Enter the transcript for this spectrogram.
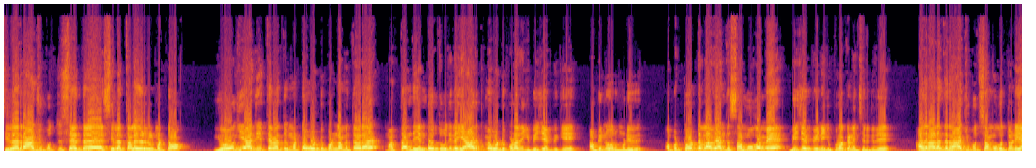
சில ராஜ்புத்து சேர்ந்த சில தலைவர்கள் மட்டும் யோகி ஆதித்யநாத்துக்கு மட்டும் ஓட்டு போடலாமே தவிர மற்ற அந்த எண்பது தொகுதியில் யாருக்குமே ஓட்டு போடாதீங்க பிஜேபிக்கு அப்படின்னு ஒரு முடிவு. அப்போ டோட்டலாகவே அந்த சமூகமே பிஜேபி இன்னைக்கு புறக்கணிச்சிருக்குது. அதனால அந்த ராஜ்புத் சமூகத்துடைய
